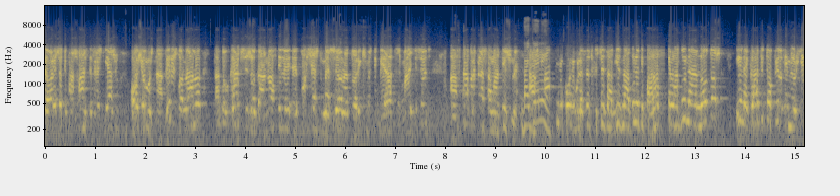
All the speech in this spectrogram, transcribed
θεωρείς ότι προσβάλλει τη θρησκεία σου, όχι όμως να δίνεις τον άλλο, να τον κάψεις ζωντανό, αυτή είναι εποχές του Μεσαίου, να το ρίξουμε στην πυρά της μάγισσας. Αυτά πρέπει να σταματήσουν. Βαγγέλη. Αυτά λοιπόν οι βουλευτές της Χρυσής Αυγής να δουν την παράσταση και να δουν αν όντως είναι κάτι το οποίο δημιουργεί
